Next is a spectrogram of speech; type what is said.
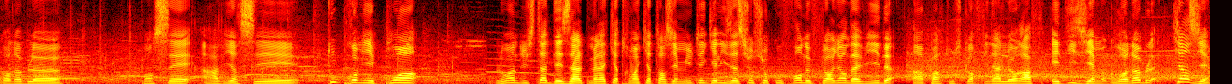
Grenoble pensait ravir ses tout premier point loin du stade des Alpes. Mais à la 94e minute, égalisation sur coup franc de Florian David. Un partout score final. Le RAF est 10e, Grenoble 15e.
